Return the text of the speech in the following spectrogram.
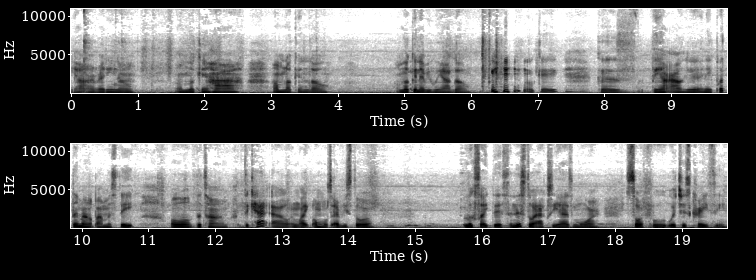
Y'all already know. I'm looking high. I'm looking low. I'm looking everywhere I go. okay? Because they are out here and they put them out by mistake all the time. The cat out in like almost every store looks like this. And this store actually has more soft food, which is crazy.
